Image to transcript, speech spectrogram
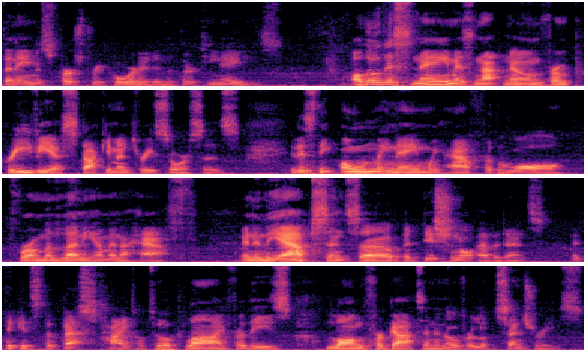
the name is first recorded in the 1380s. Although this name is not known from previous documentary sources, it is the only name we have for the wall for a millennium and a half. And in the absence of additional evidence, I think it's the best title to apply for these long forgotten and overlooked centuries.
